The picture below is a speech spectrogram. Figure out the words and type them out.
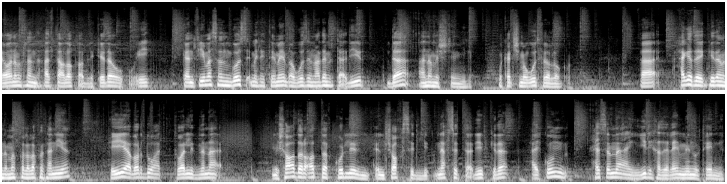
لو أنا مثلا دخلت علاقة قبل كده وايه كان في مثلا جزء من الاهتمام أو جزء من عدم التقدير ده أنا مش يعني ما كانش موجود في العلاقة. فحاجة زي كده لما أدخل علاقة تانية هي برضو هتولد إن أنا مش هقدر أقدر كل الشخص اللي نفس التقدير كده هيكون حاسس إن أنا هيجيلي خذلان منه تاني.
